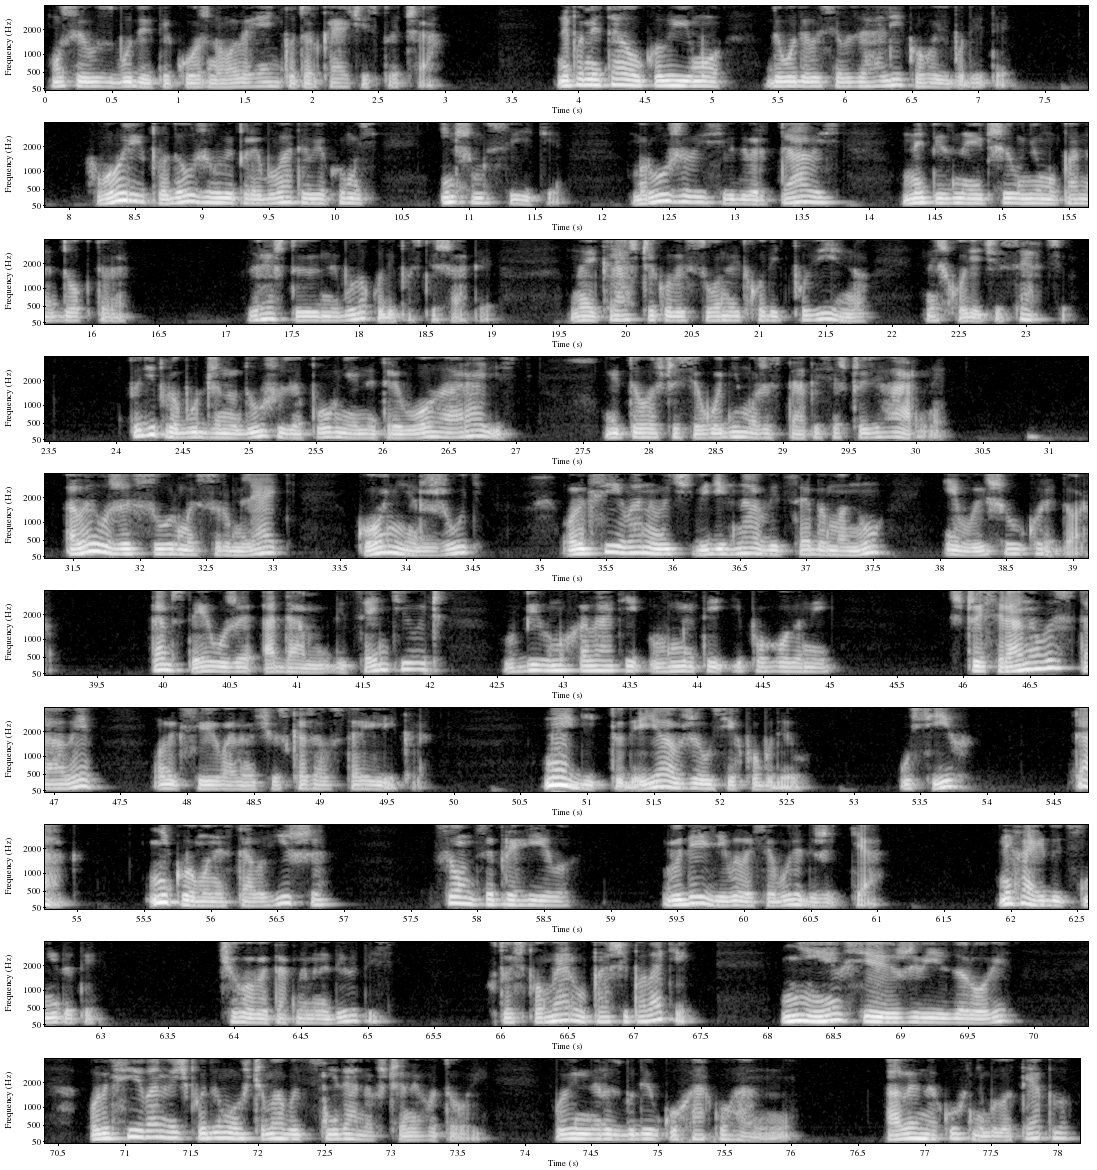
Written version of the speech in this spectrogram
Мусив збудити кожного, легенько торкаючись плеча. Не пам'ятав, коли йому доводилося взагалі когось будити. Хворі продовжували перебувати в якомусь іншому світі, мружились, відвертались, не пізнаючи у ньому пана доктора. Зрештою, не було куди поспішати. Найкраще, коли сон відходить повільно, не шкодячи серцю. Тоді пробуджену душу заповнює не тривога, а радість від того, що сьогодні може статися щось гарне. Але уже сурми сурмлять, коні ржуть. Олексій Іванович відігнав від себе ману і вийшов у коридор. Там стояв уже Адам Віцентійович в білому халаті, вмитий і поголений. Щось рано ви встали, Олексію Івановичу, сказав старий лікар. Не йдіть туди, я вже усіх побудив. Усіх? Так, нікому не стало гірше. Сонце пригріло, людей з'явилася воля до життя. Нехай йдуть снідати. Чого ви так на мене дивитесь? Хтось помер у першій палаті? Ні, всі живі і здорові. Олексій Іванович подумав, що, мабуть, сніданок ще не готовий, бо він не розбудив кухарку Ганну. Але на кухні було тепло,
